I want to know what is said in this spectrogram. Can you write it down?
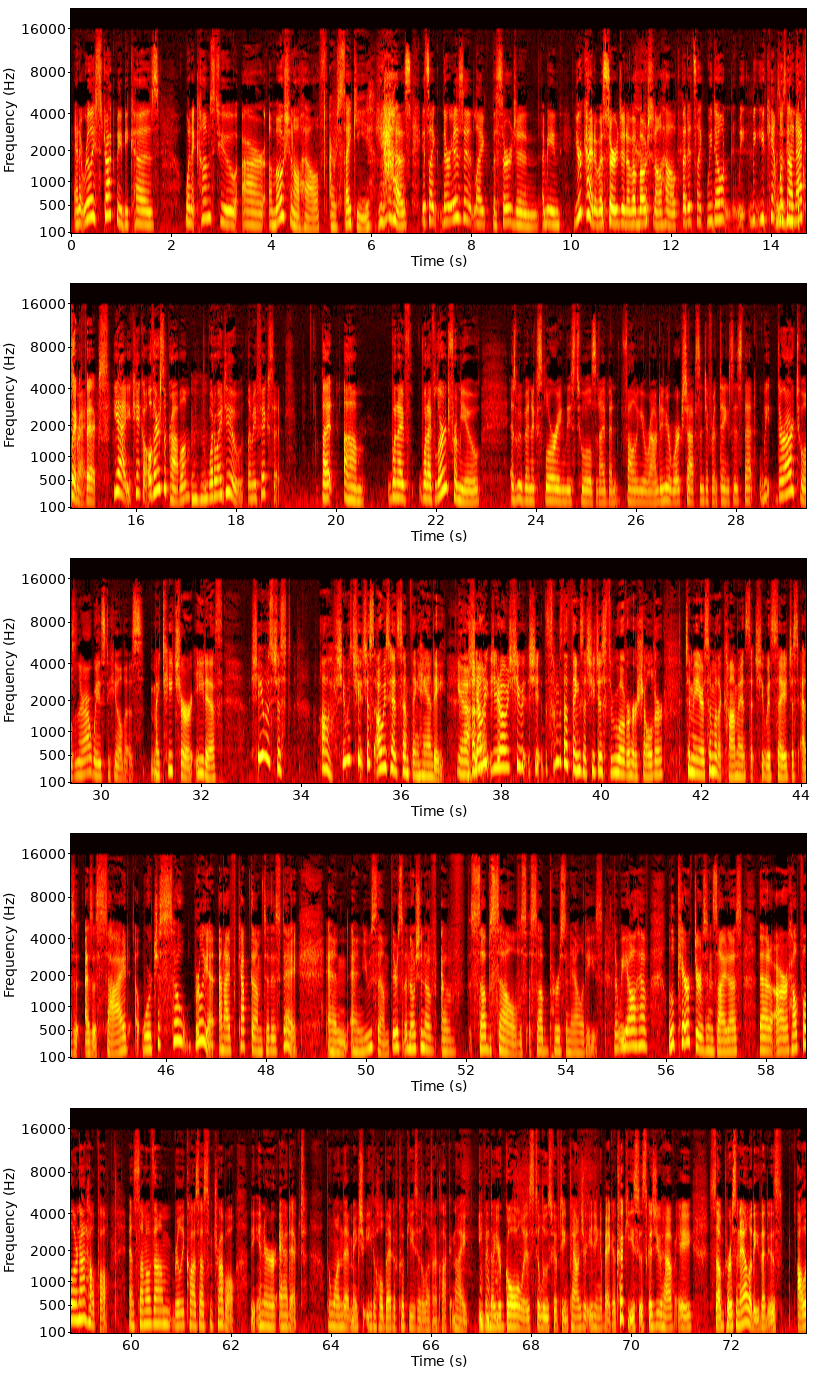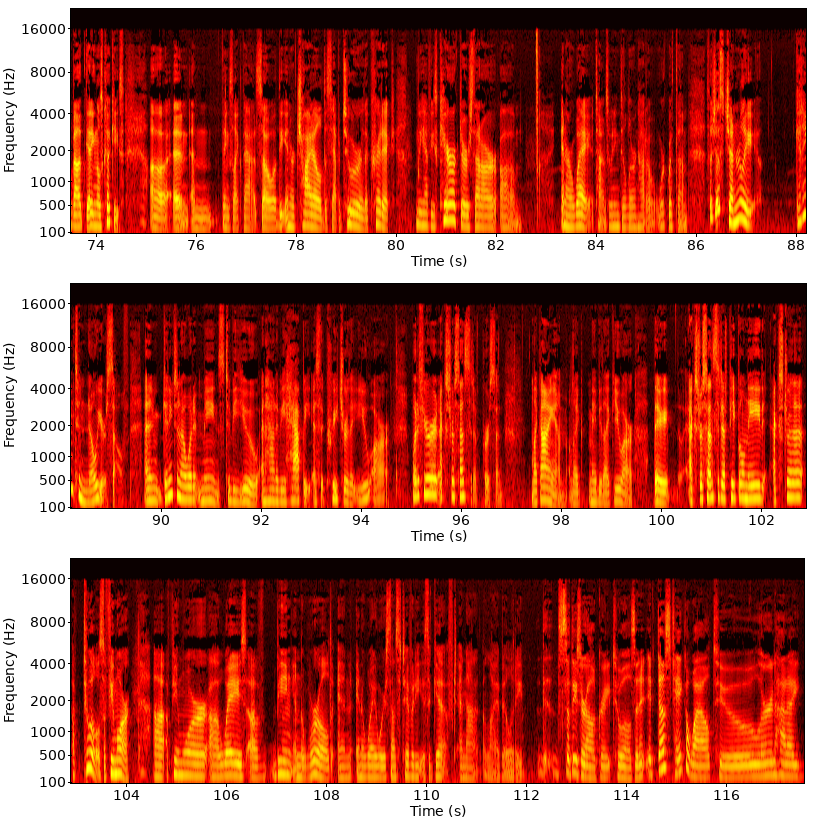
And it really struck me because when it comes to our emotional health, Our psyche. Yes, it's like there isn't like the surgeon. I mean, you're kind of a surgeon of emotional health, but it's like we don't. We, we you can't look at an the X-ray. fix. Yeah, you can't go. Oh, there's the problem. What do I do? Let me fix it. But um, when I've what I've learned from you as we've been exploring these tools and I've been following you around in your workshops and different things is that we there are tools and there are ways to heal this. my teacher Edith, she was just oh, she was she just always had something handy. Yeah. she always, you know, she she some of the things that she just threw over her shoulder to me, or some of the comments that she would say just as a, as a side, were just so brilliant, and I've kept them to this day, and and use them. There's the notion of of sub selves, sub personalities. That we all have little characters inside us that are helpful or not helpful, and some of them really cause us some trouble. The inner addict the one that makes you eat a whole bag of cookies at 11 o'clock at night, even though your goal is to lose 15 pounds, you're eating a bag of cookies is because you have a sub personality that is all about getting those cookies uh, and, and things like that. So the inner child, the saboteur, the critic, we have these characters that are. Um, in our way at times. We need to learn how to work with them. So, just generally getting to know yourself and getting to know what it means to be you and how to be happy as the creature that you are. What if you're an extra sensitive person? like I am, like maybe like you are. They extra sensitive people need extra uh, tools, a few more, uh, a few more uh, ways of being in the world, and in a way where sensitivity is a gift and not a liability. So these are all great tools, and it, it does take a while to learn how to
